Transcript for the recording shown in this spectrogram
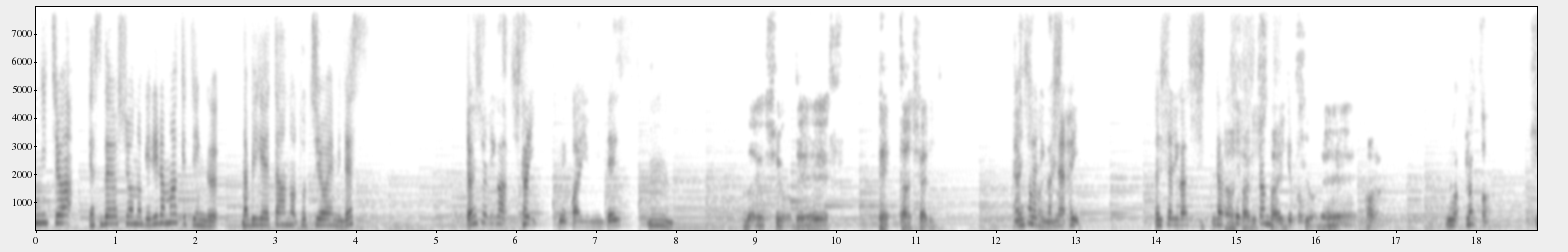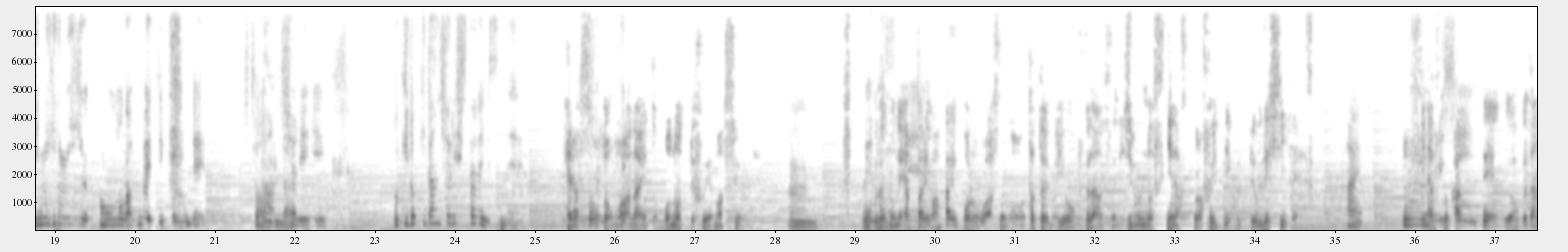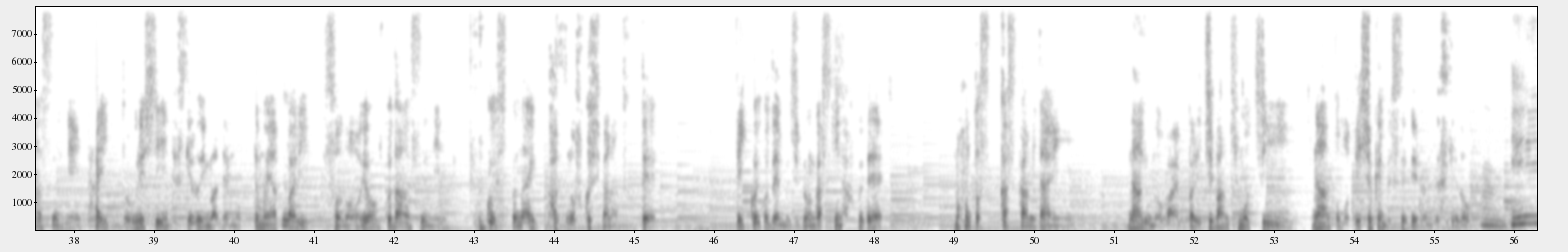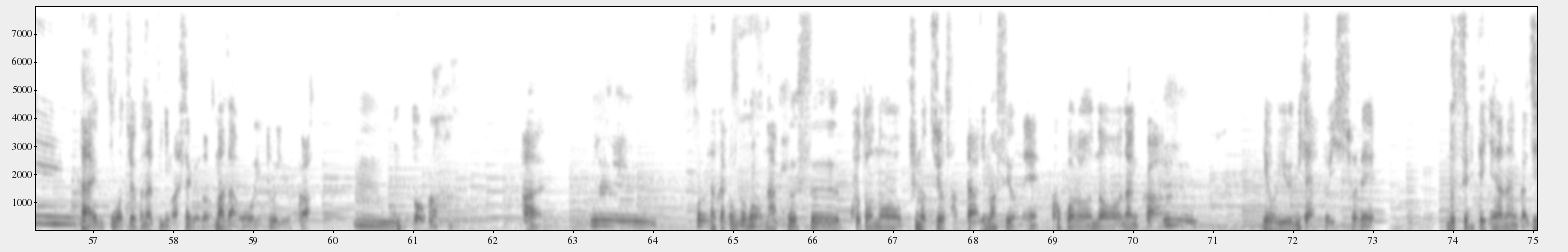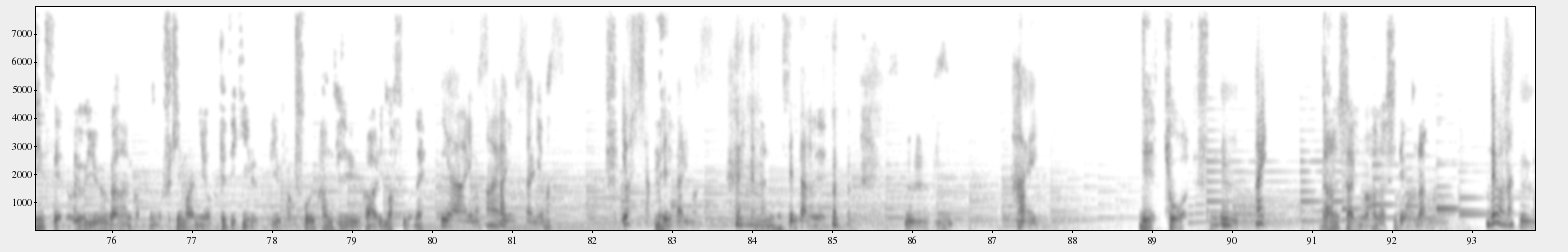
こんにちは安田義雄のゲリラマーケティングナビゲーターのとちおえみです断捨離がしたい、猫あゆみです。うん田義雄です。え、断捨離？断捨離がしたい。断捨離がし、断断捨離したんしたいですですけど、よね。はい。ま、なんか、日に日に物が増えていくので、そうなんだ断捨離、時々断捨離したいですね。減らそうと思わないと物って増えますよね。うん僕でもね、やっぱりは若い頃は、その、例えば洋服男性に自分の好きな服が増えていくって嬉しいじゃないですか。はい好好きな服買って洋服ダンスに入ると嬉しいんですけど、今でも。でもやっぱり、その洋服ダンスにすごい少ない数の服しかなくて、で、一個一個全部自分が好きな服で、もうほんとスッカスカみたいになるのがやっぱり一番気持ちいいなと思って一生懸命捨ててるんですけど、うんへえ。だいぶ気持ちよくなってきましたけど、まだ多いというか、うん本当あはい。うん。そうなんか物をなくすことの気持ちよさってありますよね。心のなんかうん。余裕みたいなのと一緒で、物理的ななんか人生の余裕がなんかその隙間によってできるっていうか、そういう感じがありますよね。いや、あります。はいあります、あります。よっしゃってなります。あります捨てたらよね。うん。はい。で、今日はですね、うん。断捨離の話ではなく、ではなく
